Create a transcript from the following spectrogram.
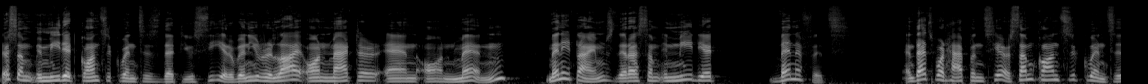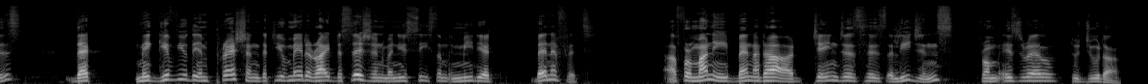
There's some immediate consequences that you see here. When you rely on matter and on men, many times there are some immediate benefits. And that's what happens here. Some consequences that may give you the impression that you've made a right decision when you see some immediate benefits. Uh, for money, Ben Hadad changes his allegiance from Israel to Judah.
